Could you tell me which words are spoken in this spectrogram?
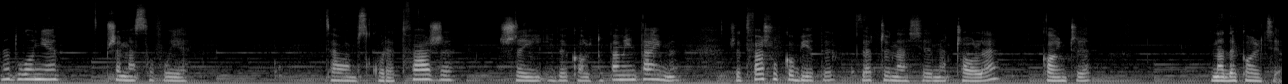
na dłonie, przemasowuję całą skórę twarzy, szyi i dekoltu. Pamiętajmy, że twarz u kobiety zaczyna się na czole, kończy na dekolcie.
